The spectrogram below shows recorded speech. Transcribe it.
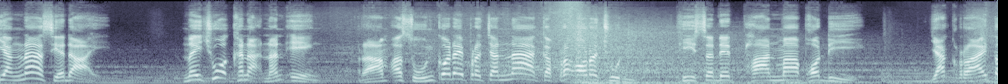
อย่างน่าเสียดาย ในช่วงขณะนั้นเอง รามอสูรก็ได้ประจันหน้ากับพระอรชุน ที่เสด็จพลานมาพอดี ยักษ์ร้ายต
